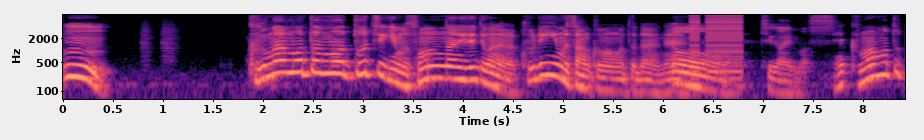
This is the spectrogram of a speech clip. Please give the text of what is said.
うん。熊本も栃木もそんなに出てこないから、クリームさん熊本だよね。うん。違います。え、熊本と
